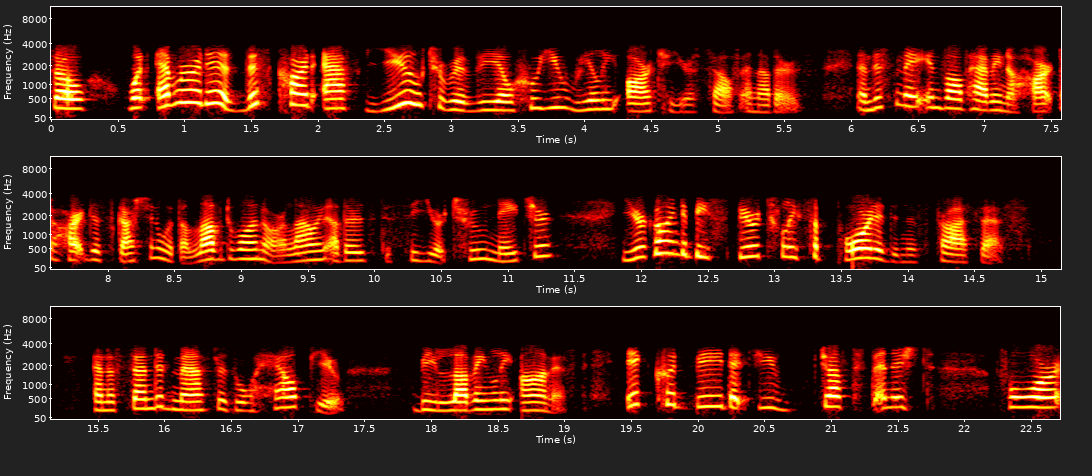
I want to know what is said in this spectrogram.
So whatever it is, this card asks you to reveal who you really are to yourself and others. And this may involve having a heart to heart discussion with a loved one or allowing others to see your true nature. You're going to be spiritually supported in this process. And ascended masters will help you be lovingly honest. It could be that you've just finished for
